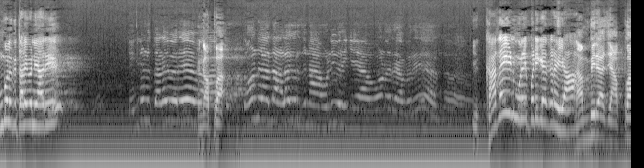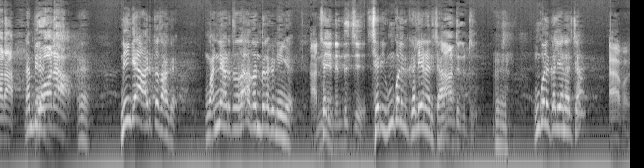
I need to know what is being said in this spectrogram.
உங்களுக்கு தலைவன் யாரு? எங்க அப்பா. தோணுகால அழகு நான் ஒளிவரைக்க ஓனர் அவரு அந்த- கதையின் முறைப்படி கேட்கறையா நம்பிராஜ் அப்பாடா. நம்பி போடா. நீங்க அடுத்ததாக. உங்க அண்ணன் அடுத்ததா அதன் பிறகு நீங்க. அண்ணன். நின்றுச்சு. சரி உங்களுக்கு கல்யாணம் ஆயிடுச்சா? ஆண்டுகிட்டு. ம். உங்களுக்கு கல்யாணம் ஆயிடுச்சா? ஆமா.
